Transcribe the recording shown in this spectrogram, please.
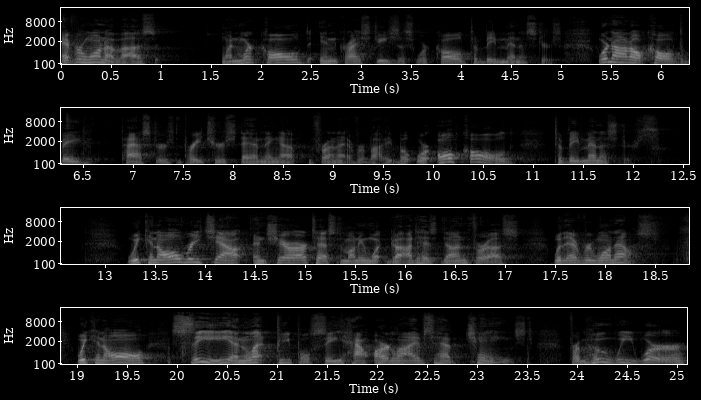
Every one of us, when we're called in Christ Jesus, we're called to be ministers. We're not all called to be pastors and preachers standing up in front of everybody, but we're all called to be ministers. We can all reach out and share our testimony, what God has done for us, with everyone else. We can all see and let people see how our lives have changed from who we were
